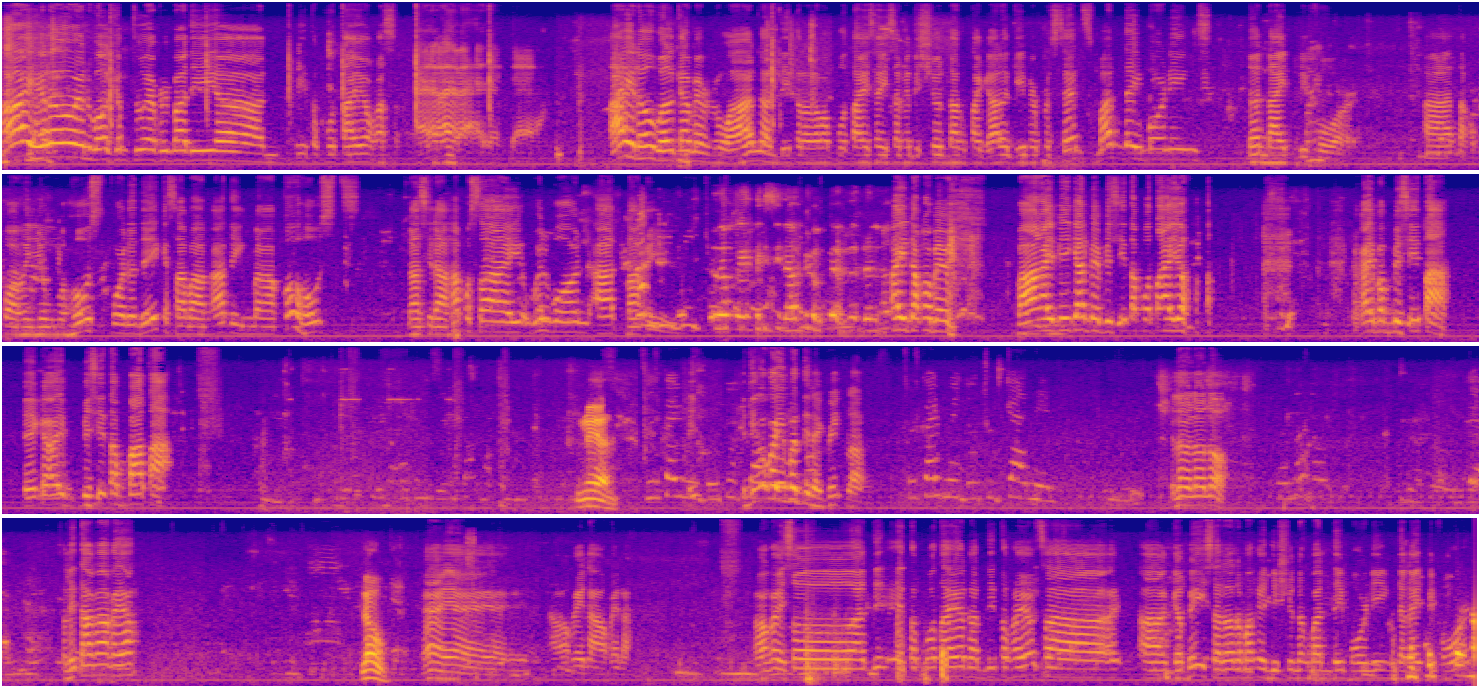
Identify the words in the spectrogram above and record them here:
Hi, hello, and welcome to everybody. Uh, dito po tayo kas... Hi, hello, welcome everyone. Nandito na naman po tayo sa isang edisyon ng Tagalog Gamer Presents Monday mornings the night before. At ako po ang inyong host for the day kasama ang ating mga co-hosts na sila Haposay, Wilwon at Maki. Wala pwede sinabi ko pero. Ay, nako, may, mga kaibigan, may bisita po tayo. Kakaibang bisita. Eh, kakaibang bisitang bata. Ano yan? YouTube Hindi ko kayo madinig, wait lang. Subscribe my YouTube channel. Hello, hello, hello. Salita nga kayo. Hello. Ay, ay, ay, ay. Okay na, okay na. Okay, so uh, ito po tayo, nandito ngayon sa ah, gabi, isa na namang edisyon ng Monday morning the night before.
